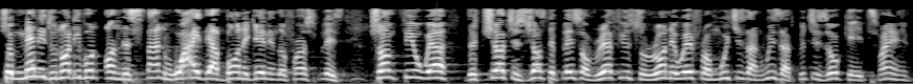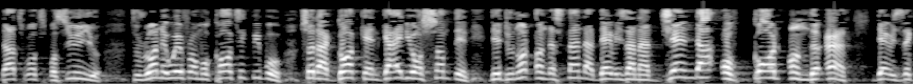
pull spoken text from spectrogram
So many do not even understand why they are born again in the first place. Some feel, well, the church is just a place of refuge to run away from witches and wizards, which is okay. It's fine if that's what's pursuing you. To run away from occultic people so that God can guide you or something. They do not understand that there is an agenda of God on the earth. There is a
